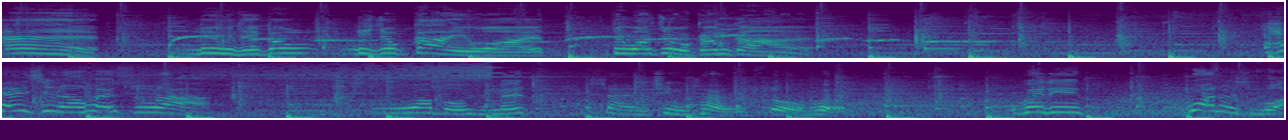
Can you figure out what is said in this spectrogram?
哎，你毋是讲你足介意我的，对我足有感觉的？黑是人会输啦，我无想要像你凊彩的做伙，我规定我就是我。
